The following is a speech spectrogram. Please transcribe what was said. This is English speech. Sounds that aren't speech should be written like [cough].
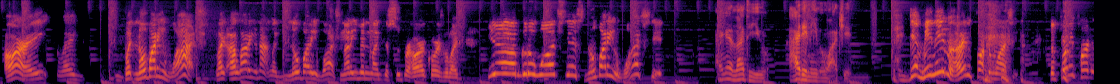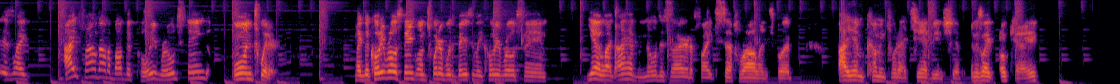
all right, like, but nobody watched. Like a lot of you not like nobody watched. Not even like the super hardcores were like, yeah, I'm gonna watch this. Nobody watched it. I ain't gonna lie to you. I didn't even watch it. Yeah, me neither. I didn't fucking watch it. The funny part is like I found out about the Cody Rhodes thing on Twitter. Like the Cody Rhodes thing on Twitter was basically Cody Rhodes saying, "Yeah, like I have no desire to fight Seth Rollins, but I am coming for that championship." And it's like, okay.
